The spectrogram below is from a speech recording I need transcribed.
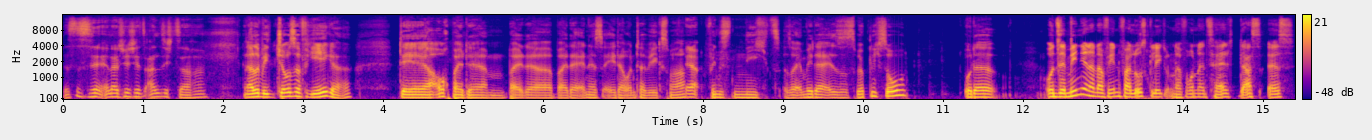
Das ist natürlich jetzt Ansichtssache. Also wie Joseph Jäger, der ja auch bei der, bei der, bei der NSA da unterwegs war, Ja. findest nichts. Also entweder ist es wirklich so oder Unser Minion hat auf jeden Fall losgelegt und davon erzählt, dass es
